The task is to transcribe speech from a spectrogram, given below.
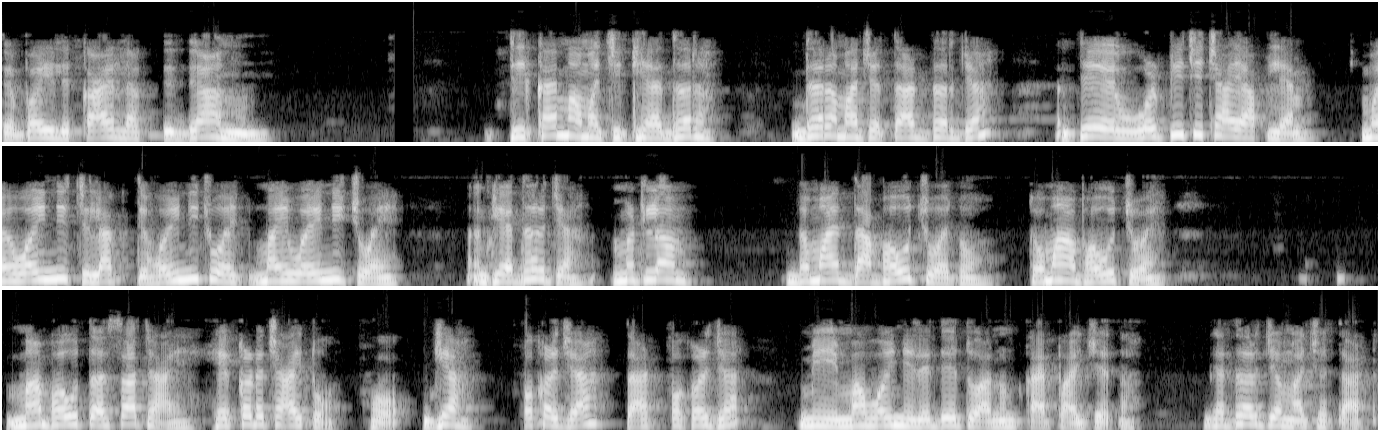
ते बैल काय लागते द्या आणून. ती काय मामाची घ्या धरा. धरा माझे ताट धर द्या ते ओळखीचीच आहे आपल्या. मै वहिनीच लागते. वहिनीच वय माई वहिनीच वय. घ्या धर द्या म्हटलं द माझा दा भाऊच वय तो. तो मा भाऊच वय. मा भाऊ तसाच आहे. हेकडच आहे तो. हो घ्या. पकड जा ताट पकड जा. मी मा वहिनीला देतो आणून काय पाहिजे तर गदर धर माझे ताट.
